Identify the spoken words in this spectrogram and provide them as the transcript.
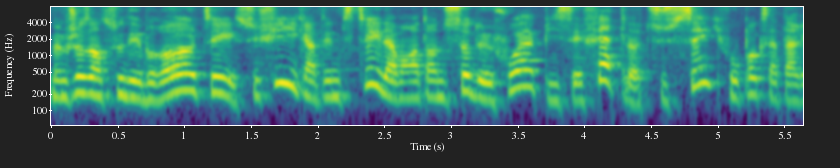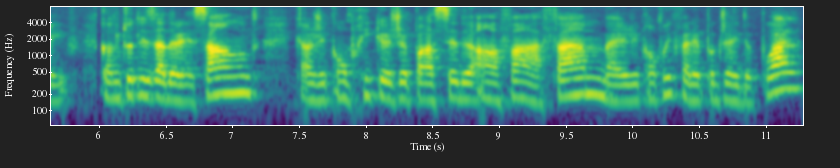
Même chose en dessous des bras, tu sais. Suffit, quand t'es une petite fille, d'avoir entendu ça deux fois, puis c'est fait, là. Tu sais qu'il faut pas que ça t'arrive. Comme toutes les adolescentes, quand j'ai compris que je passais de enfant à femme, ben j'ai compris qu'il fallait pas que j'aille de poils,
